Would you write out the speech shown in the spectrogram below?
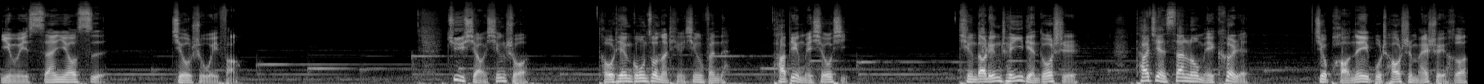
因为三幺四就是尾房。据小星说，头天工作呢挺兴奋的，他并没休息。挺到凌晨一点多时，他见三楼没客人，就跑内部超市买水喝。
